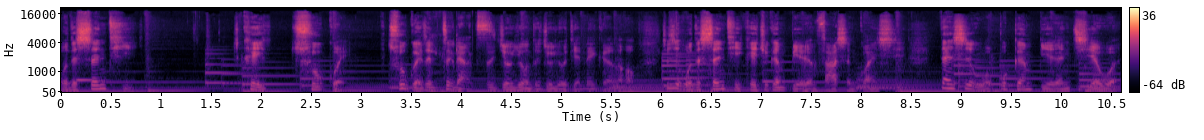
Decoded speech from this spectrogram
我的身体可以出轨，出轨这这两个字就用的就有点那个了哦，就是我的身体可以去跟别人发生关系，但是我不跟别人接吻。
